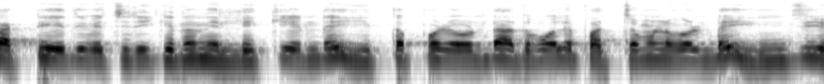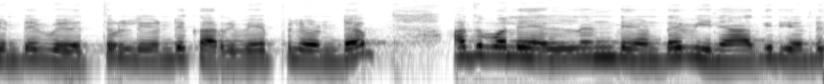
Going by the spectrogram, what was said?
കട്ട് ചെയ്ത് വെച്ചിരിക്കുന്ന നെല്ലിക്കയുണ്ട് ഈത്തപ്പഴമുണ്ട് അതുപോലെ പച്ചമുളകുണ്ട് ഇഞ്ചിയുണ്ട് വെളുത്തുള്ളിയുണ്ട് കറിവേപ്പിലുണ്ട് അതുപോലെ എള്ളെണ്ണയുണ്ട് വിനാഗിരിയുണ്ട്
